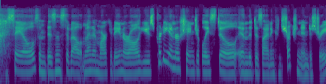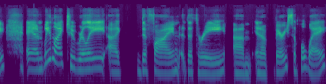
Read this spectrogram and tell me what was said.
sales and business development and marketing are all used pretty interchangeably still in the design and construction industry. And we like to really uh, define the three um, in a very simple way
